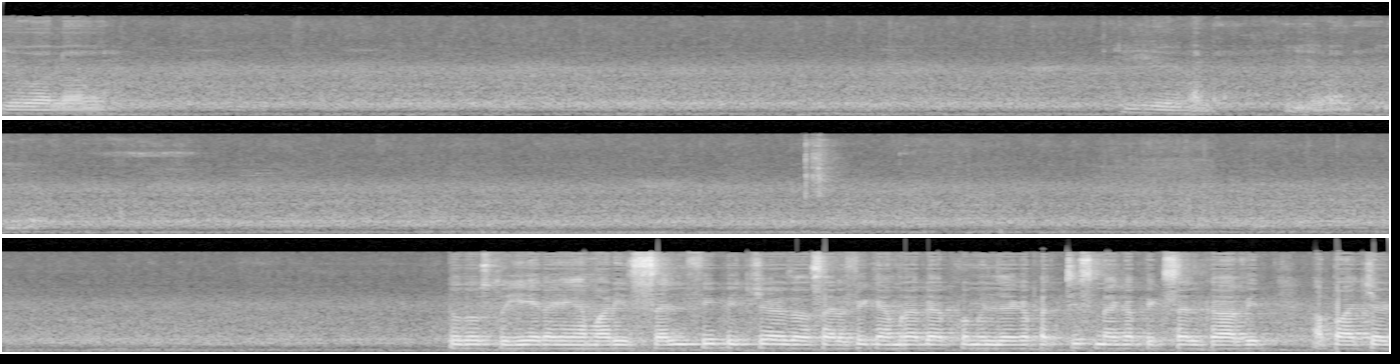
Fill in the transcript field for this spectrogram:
ये वाला ये वाला ये वाला दोस्तों, ये रहे हमारी सेल्फी पिक्चर्स और सेल्फी कैमरा भी आपको मिल जाएगा 25 मेगापिक्सल का विद अपाचर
